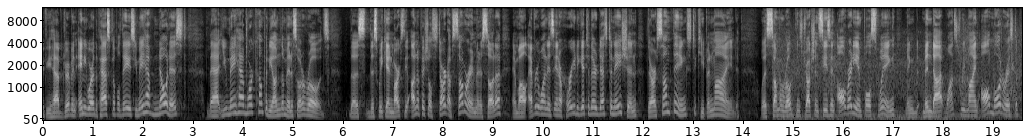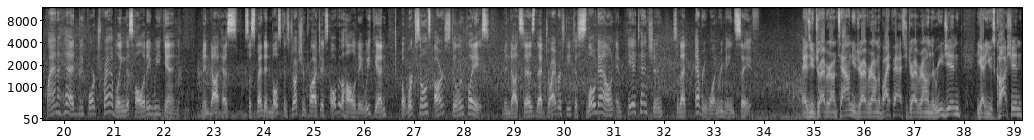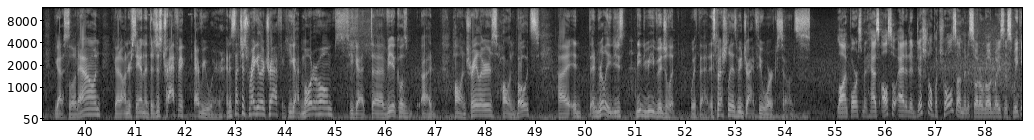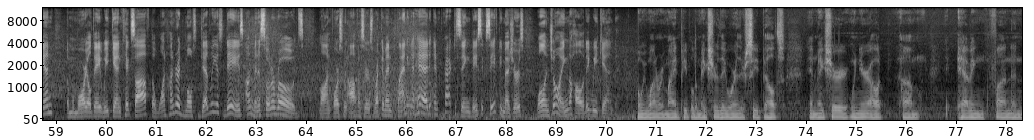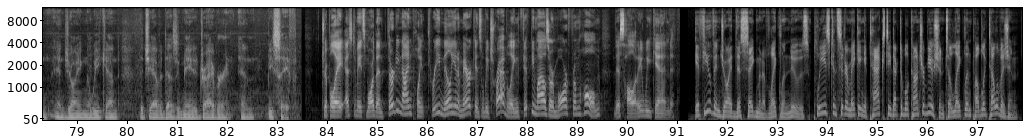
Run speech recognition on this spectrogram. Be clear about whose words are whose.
Speaker 1: If you have driven anywhere the past couple days, you may have noticed that you may have more company on the Minnesota roads. This, this weekend marks the unofficial start of summer in Minnesota, and while everyone is in a hurry to get to their destination, there are some things to keep in mind. With summer road construction season already in full swing, MnDOT wants to remind all motorists to plan ahead before traveling this holiday weekend. MnDOT has suspended most construction projects over the holiday weekend, but work zones are still in place. MnDOT says that drivers need to slow down and pay attention so that everyone remains safe.
Speaker 2: As you drive around town, you drive around the bypass, you drive around the region, you got to use caution, you got to slow down, you got to understand that there's just traffic everywhere. And it's not just regular traffic. You got motorhomes, you got uh, vehicles uh, hauling trailers, hauling boats. Uh, it, it really, you just need to be vigilant with that, especially as we drive through work zones.
Speaker 1: Law enforcement has also added additional patrols on Minnesota roadways this weekend. The Memorial Day weekend kicks off the 100 most deadliest days on Minnesota roads. Law enforcement officers recommend planning ahead and practicing basic safety measures while enjoying the holiday weekend.
Speaker 3: We want to remind people to make sure they wear their seat belts and make sure when you're out um, having fun and enjoying the weekend that you have a designated driver and, and be safe.
Speaker 1: AAA estimates more than 39.3 million Americans will be traveling 50 miles or more from home this holiday weekend.
Speaker 4: If you've enjoyed this segment of Lakeland News, please consider making a tax-deductible contribution to Lakeland Public Television.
